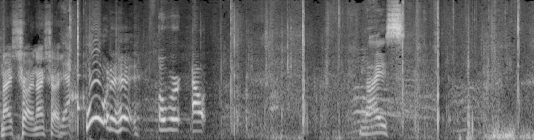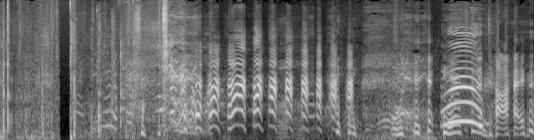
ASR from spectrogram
Nice try. Nice try. Yeah. Woo! What a hit. Over, out. Nice. Where's the dive?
